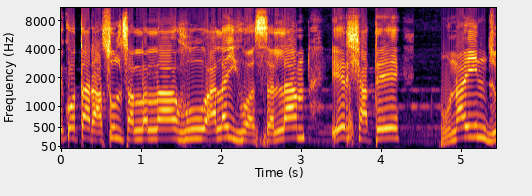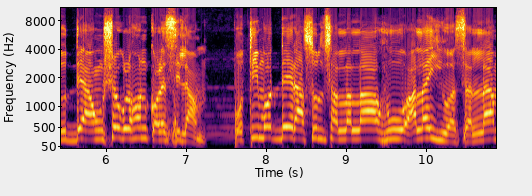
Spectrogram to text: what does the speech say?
একতা রাসূল সাল্লাল্লাহু আলাইহাসাল্লাম এর সাথে হুনাইন যুদ্ধে অংশগ্রহণ করেছিলাম। প্রতিমধ্যে রাসুল সাল্লাল্লাহু আলাইহাসাল্লাম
